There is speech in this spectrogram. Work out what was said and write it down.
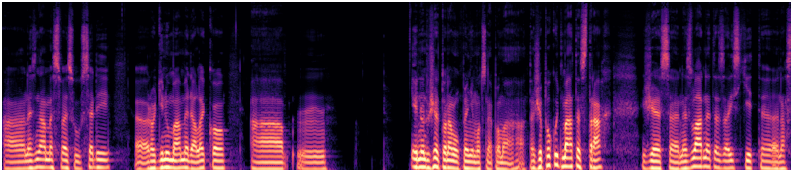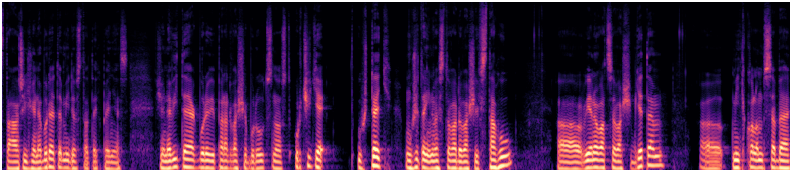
a neznáme své sousedy, Eh, rodinu máme daleko a mm, jednoduše to nám úplně moc nepomáhá. Takže pokud máte strach, že se nezvládnete zajistit eh, na stáří, že nebudete mít dostatek peněz, že nevíte, jak bude vypadat vaše budoucnost, určitě už teď můžete investovat do vašich vztahů, eh, věnovat se vašim dětem, mít kolem sebe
